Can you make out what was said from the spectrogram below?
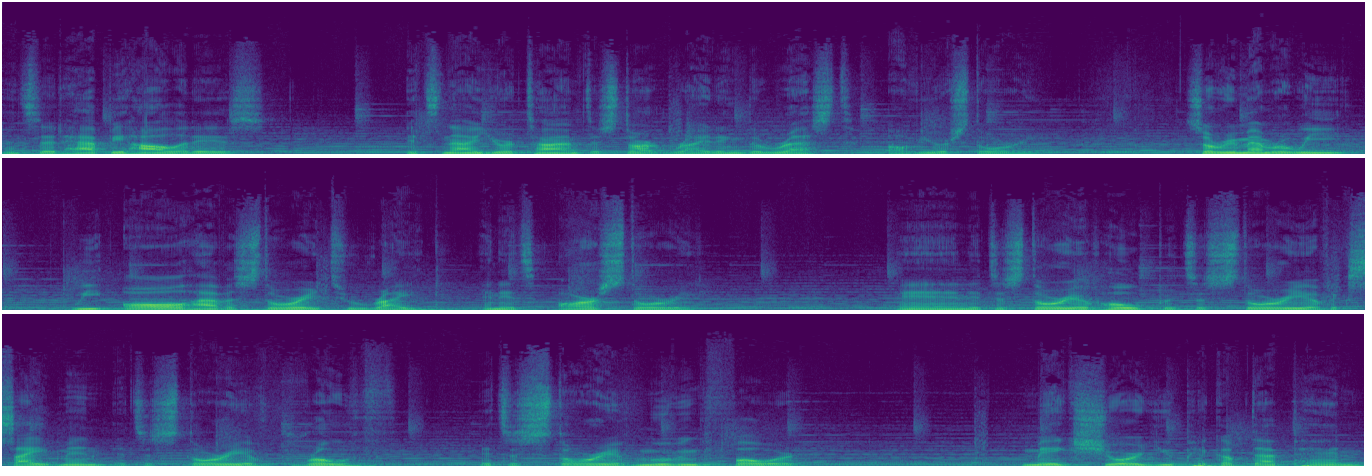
and said, Happy holidays. It's now your time to start writing the rest of your story. So remember, we, we all have a story to write, and it's our story. And it's a story of hope, it's a story of excitement, it's a story of growth, it's a story of moving forward make sure you pick up that pen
